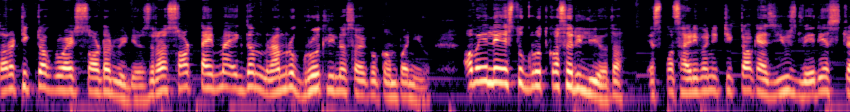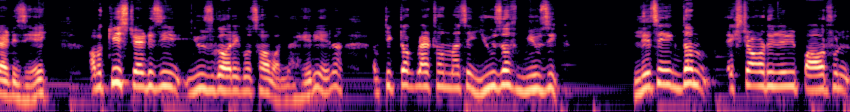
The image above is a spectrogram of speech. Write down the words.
तर टिकटक प्रोभाइड्स सर्टर भिडियोज र सर्ट टाइममा एकदम राम्रो ग्रोथ लिन सकेको कम्पनी हो। अब यसले यस्तो ग्रोथ कसरी लियो त? यस पछाडि पनि TikTok has use various strategy है। अब के स्ट्राटेजी युज गरेको छ भन्दाखेरि होइन अब टिकटक प्लेटफर्ममा चाहिँ युज अफ म्युजिकले चाहिँ एकदम एक्स्ट्रा अर्डिनेरी पावरफुल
